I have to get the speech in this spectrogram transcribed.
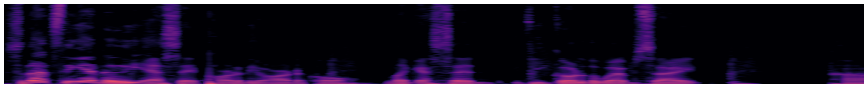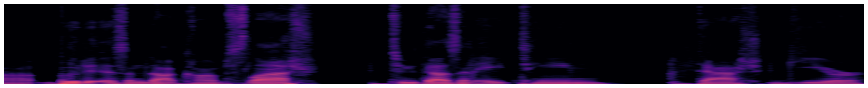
So that's the end of the essay part of the article. Like I said, if you go to the website, uh, buddhism.com slash 2018 dash gear,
